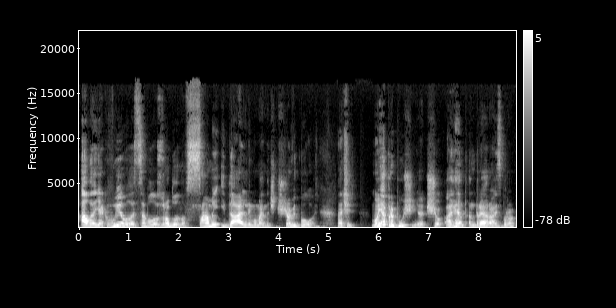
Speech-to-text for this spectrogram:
Але як виявилось, це було зроблено в самий ідеальний момент. Значить, Що відбулося? Значить. Моє припущення, що агент Андреа Райсборо,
